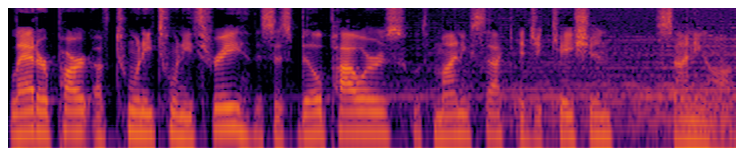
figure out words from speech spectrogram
latter part of 2023. This is Bill Powers with Mining Stock Education signing off.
